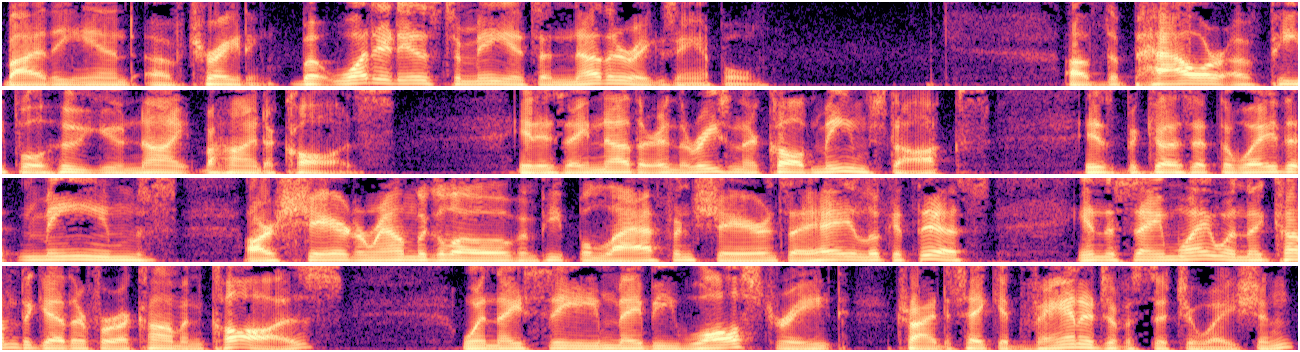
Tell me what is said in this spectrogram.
by the end of trading. But what it is to me, it's another example of the power of people who unite behind a cause. It is another, and the reason they're called meme stocks is because at the way that memes are shared around the globe and people laugh and share and say, hey, look at this. In the same way, when they come together for a common cause, when they see maybe Wall Street trying to take advantage of a situation,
